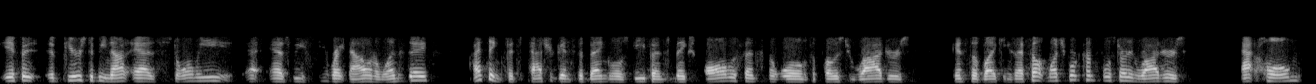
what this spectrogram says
if it appears to be not as stormy as we see right now on a Wednesday, I think Fitzpatrick against the Bengals defense makes all the sense in the world as opposed to Rodgers against the Vikings. I felt much more comfortable starting Rodgers at home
